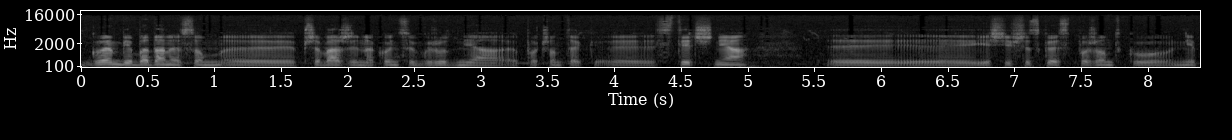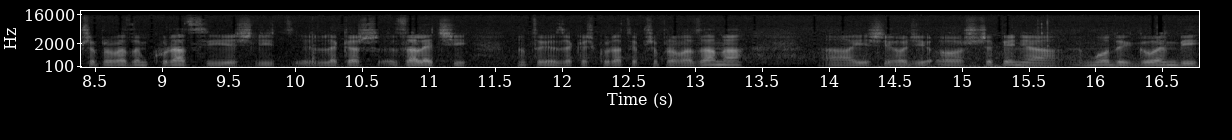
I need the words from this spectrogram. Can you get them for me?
Gołębie badane są przeważnie na końcu grudnia, początek stycznia. Jeśli wszystko jest w porządku, nie przeprowadzam kuracji. Jeśli lekarz zaleci, no to jest jakaś kuracja przeprowadzana. A jeśli chodzi o szczepienia młodych gołębi,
